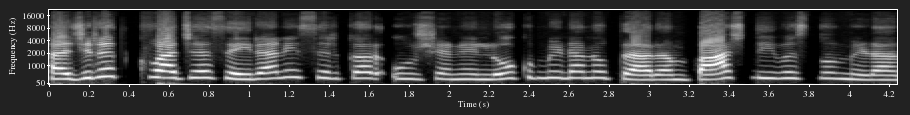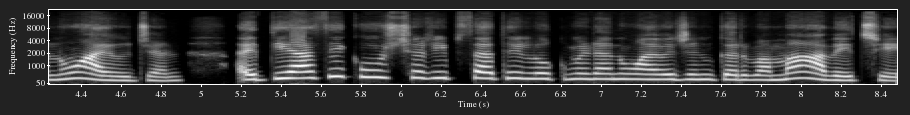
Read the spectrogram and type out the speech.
હજરત ખ્વાજા સૈરાની સરકાર ઉર્ષ અને લોકમેળાનો પ્રારંભ પાંચ દિવસનો મેળાનું આયોજન. ઐતિહાસિક ઉર્ષ શરીફ સાથે લોકમેળાનું આયોજન કરવામાં આવે છે.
